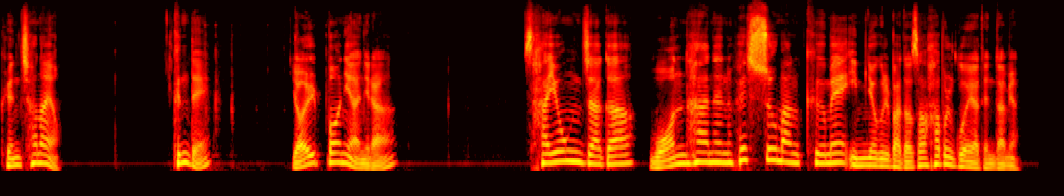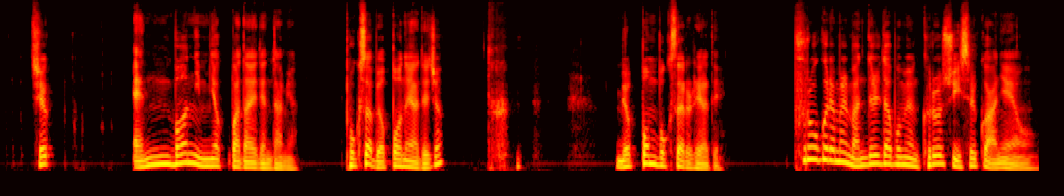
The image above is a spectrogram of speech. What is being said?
괜찮아요. 근데 10번이 아니라 사용자가 원하는 횟수만큼의 입력을 받아서 합을 구해야 된다면 즉 N번 입력 받아야 된다면 복사 몇 번 해야 되죠? 몇 번 복사를 해야 돼? 프로그램을 만들다 보면 그럴 수 있을 거 아니에요.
